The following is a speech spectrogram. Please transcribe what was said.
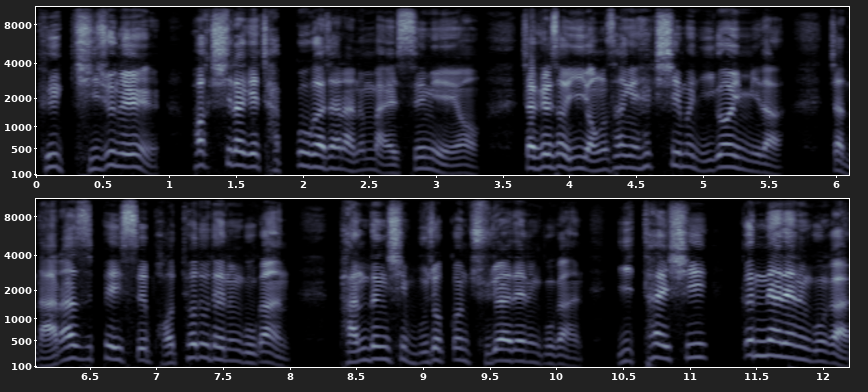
그 기준을 확실하게 잡고 가자라는 말씀이에요. 자, 그래서 이 영상의 핵심은 이거입니다. 자, 나라 스페이스 버텨도 되는 구간, 반등 시 무조건 줄여야 되는 구간, 이탈 시 끝내야 되는 구간,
